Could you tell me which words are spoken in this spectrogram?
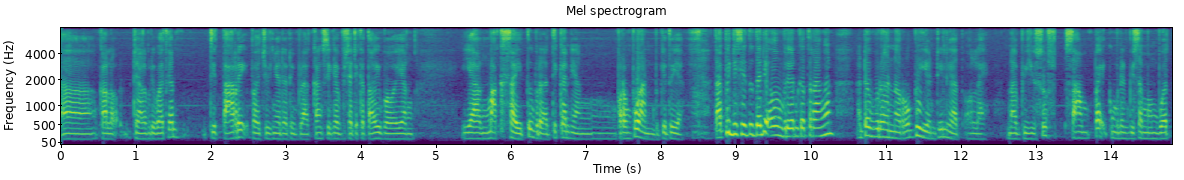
Uh, kalau dalam riwayat kan ditarik bajunya dari belakang sehingga bisa diketahui bahwa yang yang maksa itu berarti kan yang perempuan begitu ya. Tapi di situ tadi Allah memberikan keterangan ada burhana robi yang dilihat oleh Nabi Yusuf sampai kemudian bisa membuat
